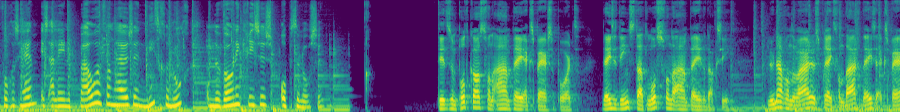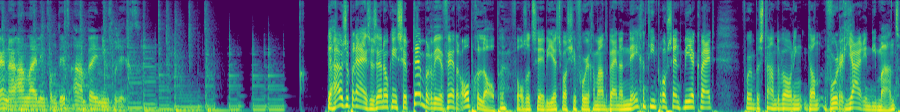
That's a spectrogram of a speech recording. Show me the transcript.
Volgens hem is alleen het bouwen van huizen niet genoeg om de woningcrisis op te lossen. Dit is een podcast van ANP Expert Support. Deze dienst staat los van de ANP-redactie. Luna van der Waarde spreekt vandaag deze expert naar aanleiding van dit ANP-nieuwsbericht. De huizenprijzen zijn ook in september weer verder opgelopen. Volgens het CBS was je vorige maand bijna 19% meer kwijt voor een bestaande woning dan vorig jaar in die maand.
